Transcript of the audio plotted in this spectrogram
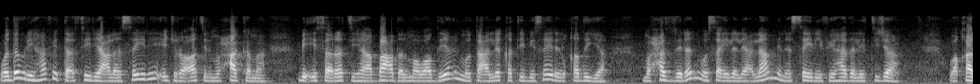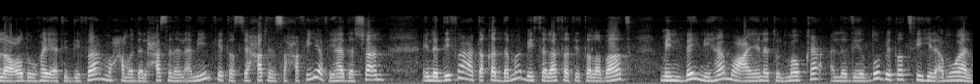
ودورها في التأثير على سير إجراءات المحاكمة بإثارتها بعض المواضيع المتعلقة بسير القضية محذرا وسائل الإعلام من السير في هذا الاتجاه. وقال عضو هيئة الدفاع محمد الحسن الأمين في تصريحات صحفية في هذا الشأن إن الدفاع تقدم بثلاثة طلبات من بينها معاينة الموقع الذي ضبطت فيه الأموال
